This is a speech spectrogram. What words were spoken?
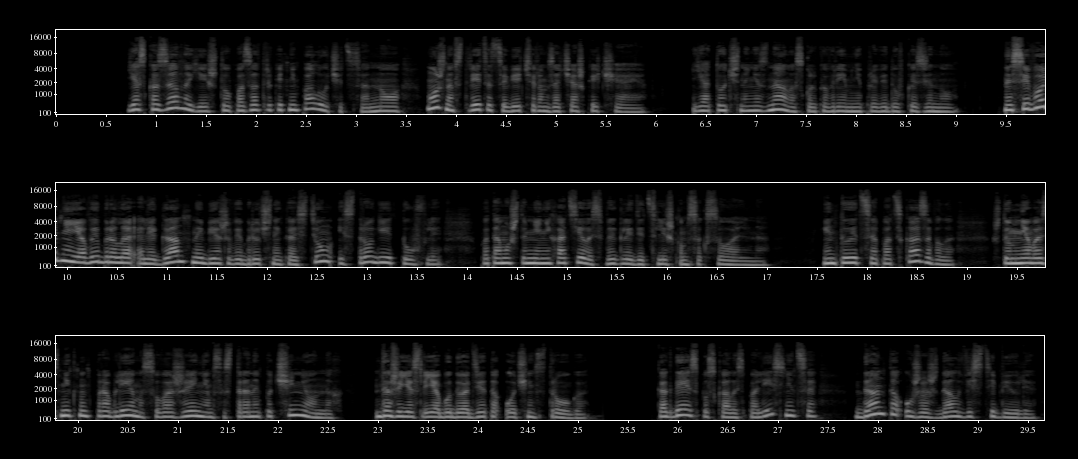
Я сказала ей, что позавтракать не получится, но можно встретиться вечером за чашкой чая. Я точно не знала, сколько времени проведу в казино. На сегодня я выбрала элегантный бежевый брючный костюм и строгие туфли, потому что мне не хотелось выглядеть слишком сексуально. Интуиция подсказывала, что у меня возникнут проблемы с уважением со стороны подчиненных, даже если я буду одета очень строго. Когда я спускалась по лестнице, Данта уже ждал в вестибюле.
